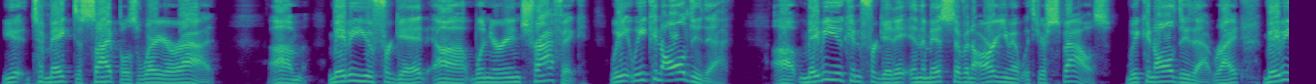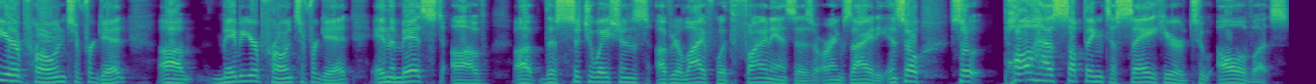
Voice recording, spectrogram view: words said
you, to make disciples where you're at. Um, maybe you forget, uh, when you're in traffic. We, we can all do that. Uh, maybe you can forget it in the midst of an argument with your spouse. We can all do that, right? Maybe you're prone to forget. Um, maybe you're prone to forget in the midst of uh, the situations of your life with finances or anxiety. And so, so Paul has something to say here to all of us.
